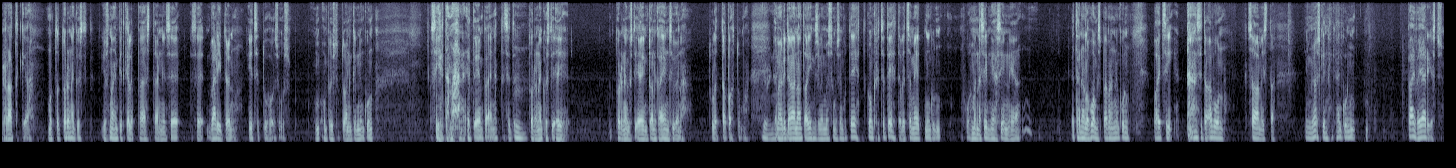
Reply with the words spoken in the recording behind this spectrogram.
ratkea, mutta todennäköisesti jos näin pitkälle päästään, niin se, se välitön itsetuhoisuus on, on pystytty ainakin niin kuin siirtämään eteenpäin, että se mm. todennäköisesti ei, todennäköisesti ei nyt ainakaan ensi yönä tule tapahtumaan. ja mä yritän aina antaa ihmisille myös semmoisen teht, konkreettisen tehtävän, että sä meet niin kuin huomenna sinne ja sinne ja että hänellä on huomispäivänä niin kuin paitsi sitä avun saamista, niin myöskin ikään kuin päiväjärjestys,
